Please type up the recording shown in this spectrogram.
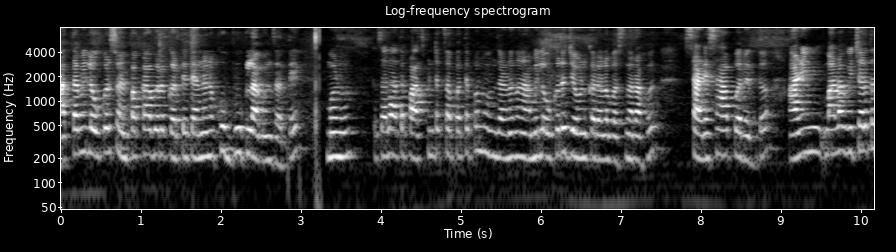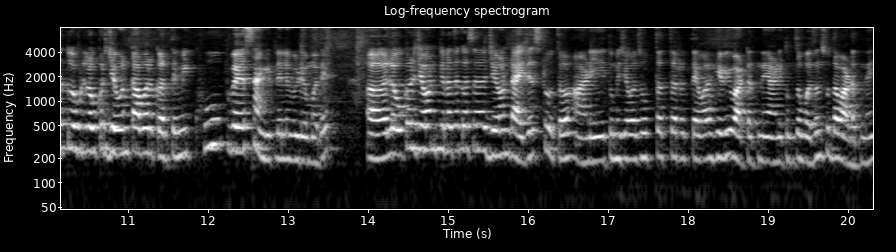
आता मी लवकर स्वयंपाक का बरं करते? त्यांना ना खूप भूक लागून जाते. म्हणून तर चला आता पाच मिनिटात चपात्या पण होऊन जाणार. आणि आम्ही लवकरच जेवण करायला बसणार आहोत. साडेसहापर्यंत आणि मला विचारतात तू एवढं लवकर जेवण का बरं करते? मी खूप वेळेस सांगितलेलं व्हिडिओमध्ये. लवकर जेवण केलं तर कसं जेवण डायजेस्ट होतं आणि तुम्ही जेव्हा झोपतात तर तेव्हा हेवी वाटत नाही आणि तुमचं वजन सुद्धा वाढत नाही.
